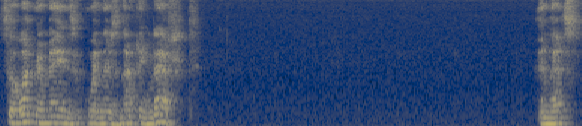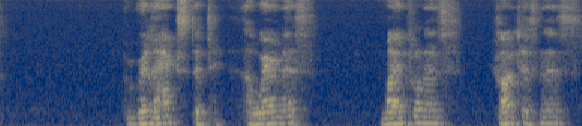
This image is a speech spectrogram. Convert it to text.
So what remains when there's nothing left? And that's relaxed awareness, mindfulness, consciousness.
